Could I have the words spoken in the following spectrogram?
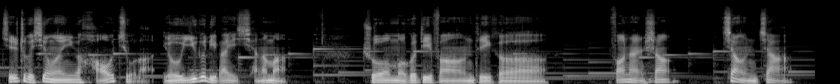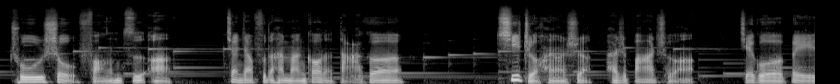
其实这个新闻应该好久了，有一个礼拜以前了嘛。说某个地方这个房产商降价出售房子啊，降价幅度还蛮高的，打个七折好像是还是八折啊。结果被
